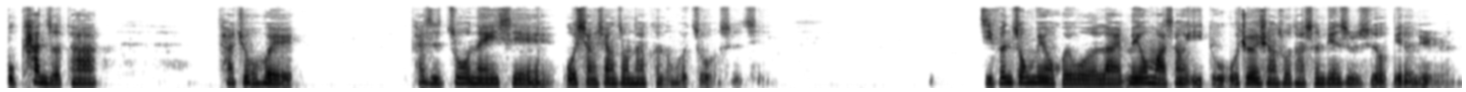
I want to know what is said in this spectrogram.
不看着他，他就会开始做那一些我想象中他可能会做的事情？几分钟没有回我的赖，没有马上移读，我就会想说他身边是不是有别的女人？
